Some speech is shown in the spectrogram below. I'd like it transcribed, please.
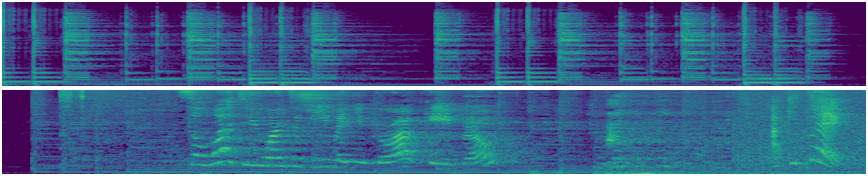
So what do you want to be when you grow up, Gabriel? Architect.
